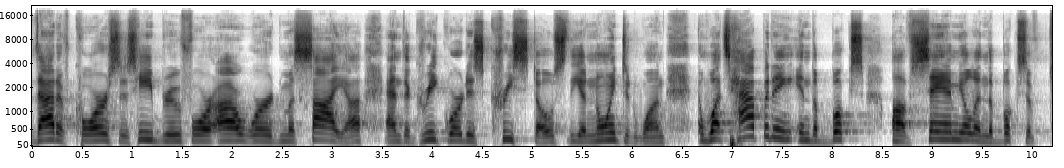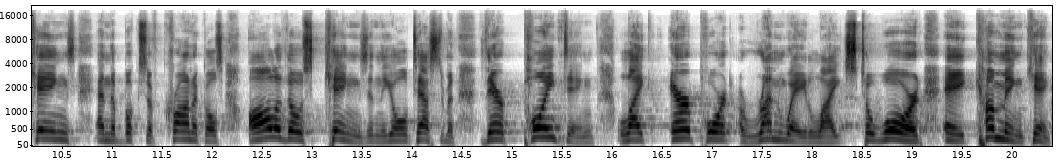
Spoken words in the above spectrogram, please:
That, of course, is Hebrew for our word Messiah, and the Greek word is Christos, the anointed one. And what's happening in the books of Samuel and the books of Kings and the books of Chronicles, all of those kings in the Old Testament, they're pointing like airport runway lights toward a coming king.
